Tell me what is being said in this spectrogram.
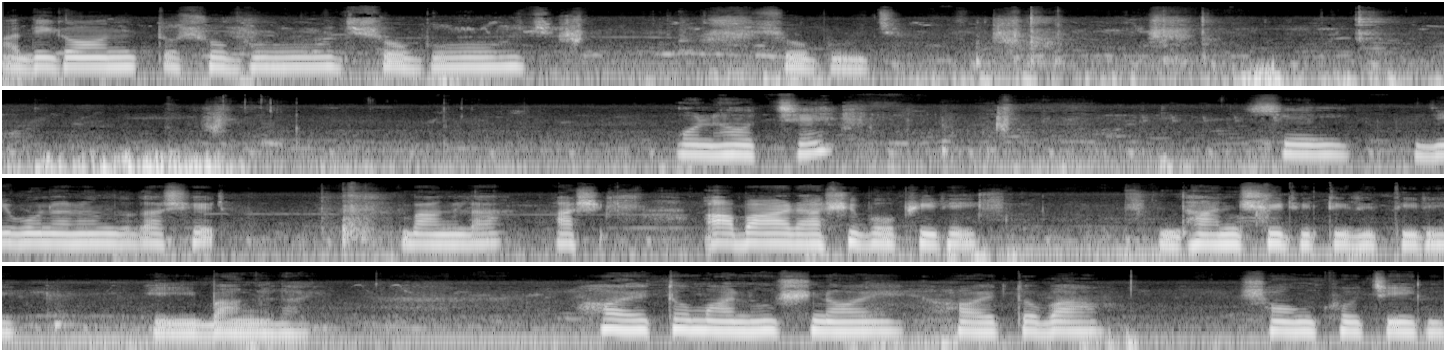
আদিগন্ত সবুজ সবুজ সবুজ। মনে হচ্ছে সেই জীবনানন্দ দাশের বাংলা আসি। আবার আসিব ফিরে ধান সিঁড়ি তীরে তীরে এই বাংলায়। হয়তো মানুষ নয় হয়তো বা শঙ্খচিল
